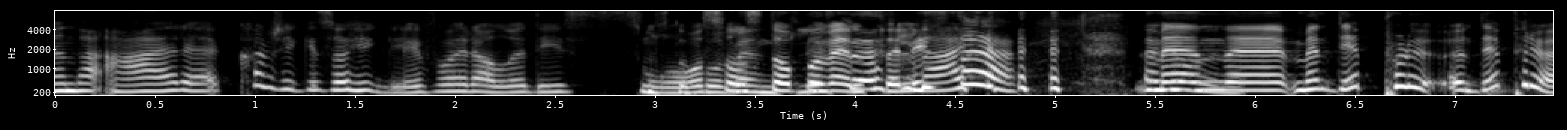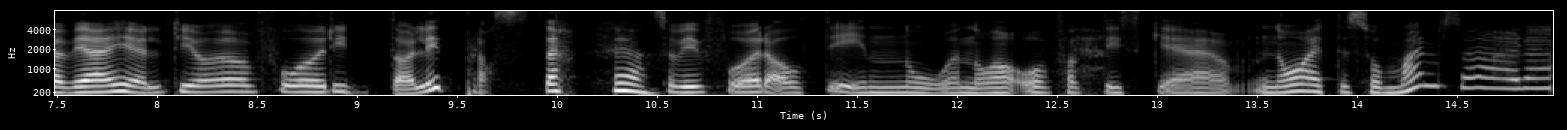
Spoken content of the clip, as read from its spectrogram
Men det er eh, kanskje ikke så hyggelig for alle de små som står på venteliste. men eh, men det, det prøver jeg hele tida å få rydda litt plass til. Ja. Så vi får alltid inn noe nå. Og faktisk eh, nå etter sommeren så er det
